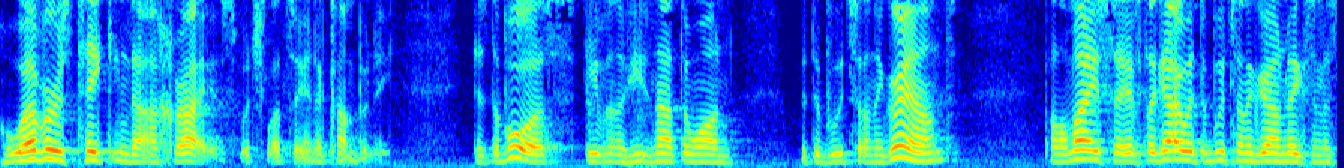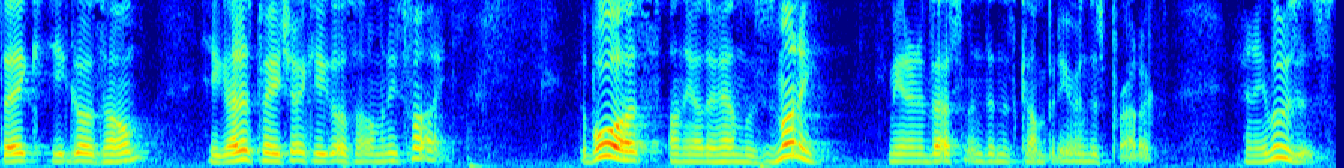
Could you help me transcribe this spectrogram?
Whoever is taking the achrayas, which let's say in a company, is the boss, even though he's not the one with the boots on the ground. Palamai say if the guy with the boots on the ground makes a mistake, he goes home, he got his paycheck, he goes home and he's fine. The boss, on the other hand, loses money. He made an investment in this company or in this product, and he loses.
